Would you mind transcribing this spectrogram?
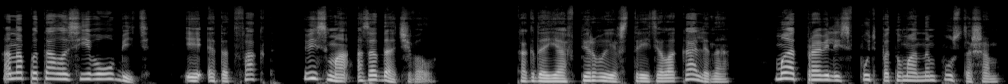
она пыталась его убить, и этот факт весьма озадачивал. Когда я впервые встретила Калина, мы отправились в путь по туманным пустошам,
